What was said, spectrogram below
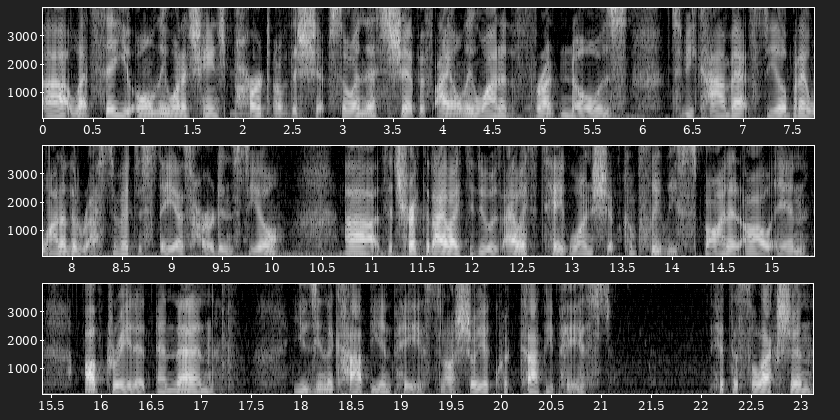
Uh, let's say you only want to change part of the ship. So in this ship, if I only wanted the front nose to be combat steel, but I wanted the rest of it to stay as hardened steel. Uh, the trick that I like to do is I like to take one ship, completely spawn it all in, upgrade it, and then using the copy and paste, and I'll show you a quick copy paste, hit the selection,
